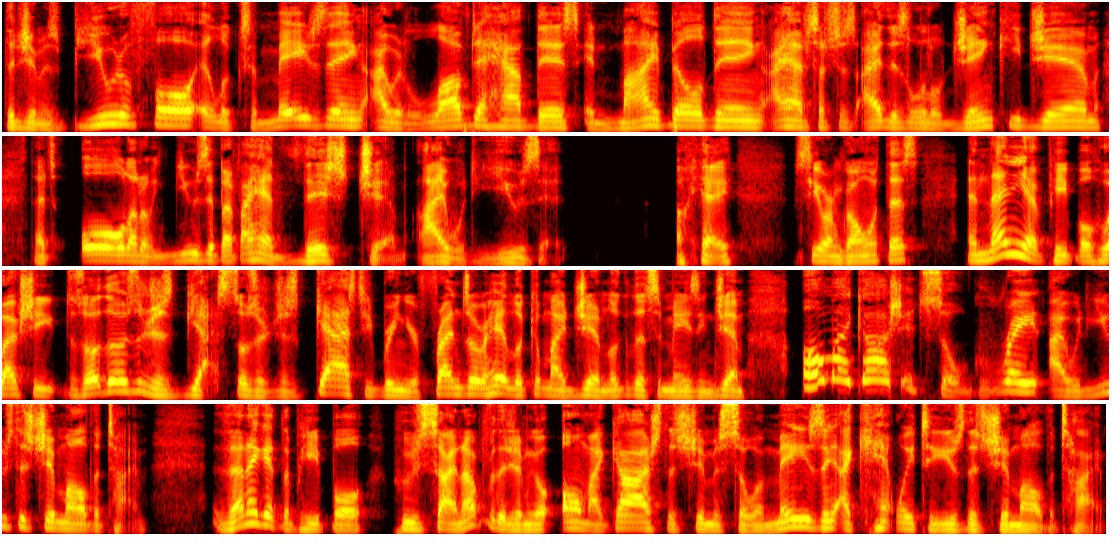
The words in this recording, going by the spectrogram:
the gym is beautiful. It looks amazing. I would love to have this in my building. I have such as, I have this little janky gym that's old. I don't use it, but if I had this gym, I would use it. Okay. See where I'm going with this? And then you have people who actually, so those are just guests. Those are just guests. You bring your friends over. Hey, look at my gym. Look at this amazing gym. Oh my gosh, it's so great. I would use this gym all the time. Then I get the people who sign up for the gym and go, oh my gosh, this gym is so amazing. I can't wait to use this gym all the time.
